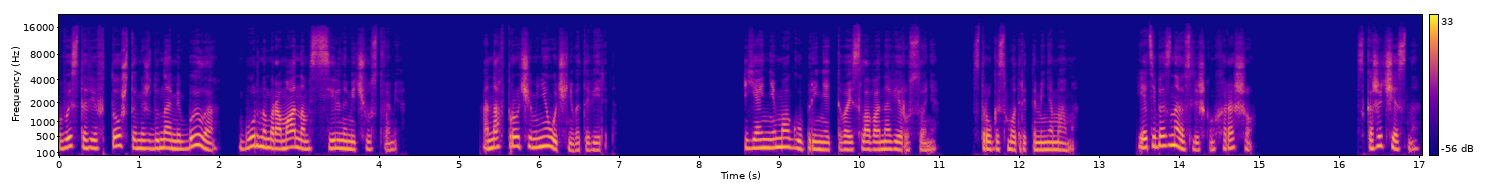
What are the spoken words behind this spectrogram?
выставив то, что между нами было, бурным романом с сильными чувствами. Она, впрочем, не очень в это верит. «Я не могу принять твои слова на веру, Соня строго смотрит на меня мама. Я тебя знаю слишком хорошо. Скажи честно,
